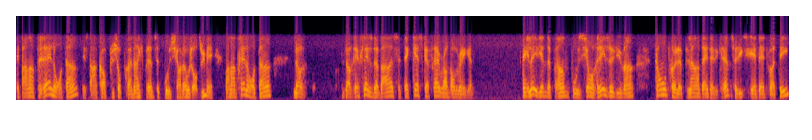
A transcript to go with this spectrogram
Et pendant très longtemps, et c'est encore plus surprenant qu'ils prennent cette position-là aujourd'hui, mais pendant très longtemps, leur, réflexe de base, c'était qu'est-ce que ferait Ronald Reagan? Et là, ils viennent de prendre position résolument contre le plan d'aide à l'Ukraine, celui qui vient d'être voté.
